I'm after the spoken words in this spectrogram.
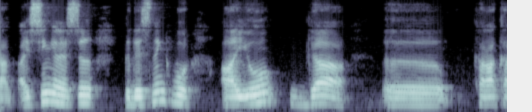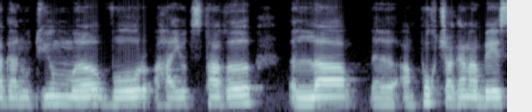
տակ։ Այսինքն այսը կտեսնենք, որ այո, գա քաղաքականությունը, որ հայոց տաղը լա ամբողջականաբես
